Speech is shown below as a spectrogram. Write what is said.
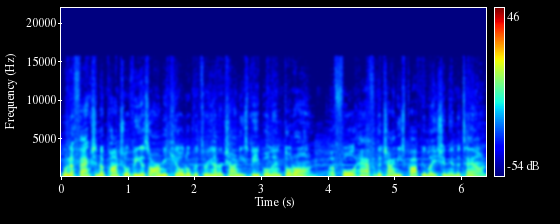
when a faction of Pancho Villa's army killed over 300 Chinese people in Torreón, a full half of the Chinese population in the town.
